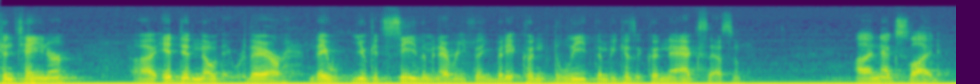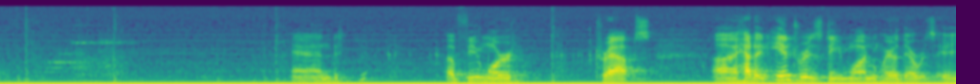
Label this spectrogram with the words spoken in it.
container, uh, it didn't know they were there. They, you could see them and everything, but it couldn't delete them because it couldn't access them. Uh, next slide. And a few more traps. I had an interesting one where there was a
